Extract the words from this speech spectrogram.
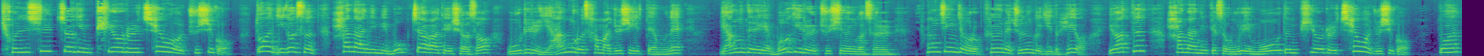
현실적인 필요를 채워주시고, 또한 이것은 하나님이 목자가 되셔서 우리를 양으로 삼아 주시기 때문에 양들에게 먹이를 주시는 것을 상징적으로 표현해 주는 거기도 해요. 여하튼 하나님께서 우리의 모든 필요를 채워 주시고, 또한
